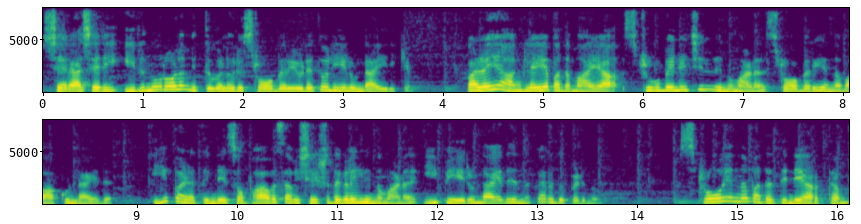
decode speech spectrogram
ശരാശരി ഇരുന്നൂറോളം വിത്തുകൾ ഒരു സ്ട്രോബെറിയുടെ തൊലിയിൽ ഉണ്ടായിരിക്കും. പഴയ ആംഗ്ലേയ പദമായ സ്ട്രൂബെലിച്ചിൽ നിന്നുമാണ് സ്ട്രോബെറി എന്ന വാക്കുണ്ടായത്. ഈ പഴത്തിന്റെ സ്വഭാവ സവിശേഷതകളിൽ നിന്നുമാണ് ഈ പേരുണ്ടായത് എന്ന് കരുതപ്പെടുന്നു. സ്ട്രോ എന്ന പദത്തിന്റെ അർത്ഥം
